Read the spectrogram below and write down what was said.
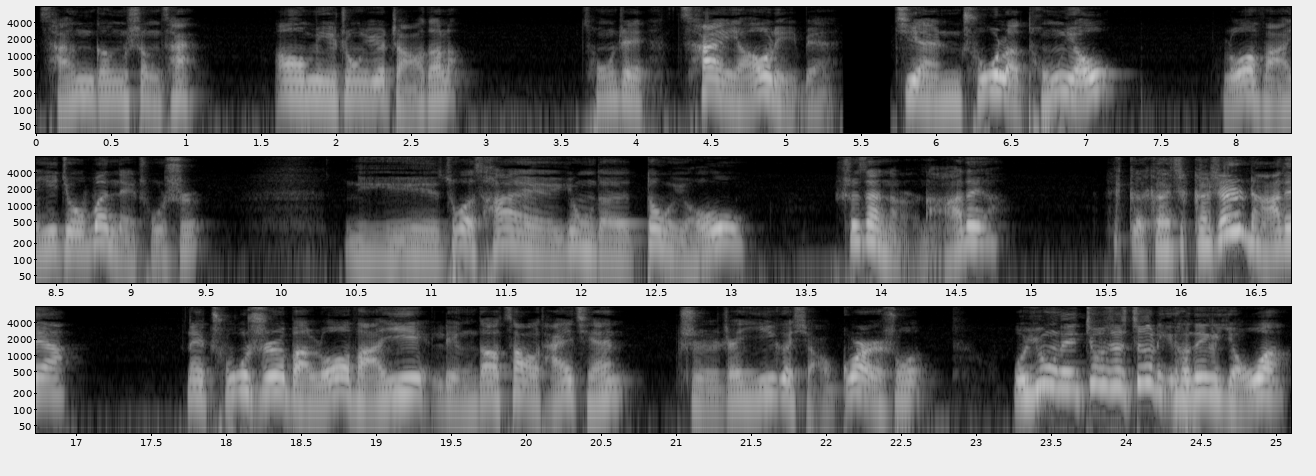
残羹剩菜，奥秘终于找到了，从这菜肴里边检出了桐油。罗法医就问那厨师：“你做菜用的豆油是在哪儿拿的呀？”搁搁搁这儿拿的呀？那厨师把罗法医领到灶台前，指着一个小罐儿说：“我用的就是这里头那个油啊。”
